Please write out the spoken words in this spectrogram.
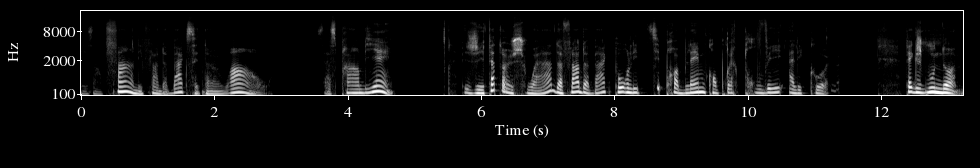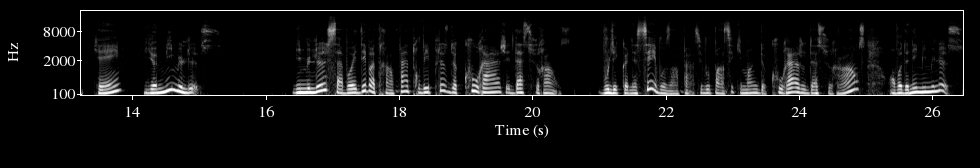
Les enfants, les fleurs de bac, c'est un wow! Ça se prend bien. J'ai fait un choix de fleurs de bac pour les petits problèmes qu'on pourrait retrouver à l'école. Fait que je vous nomme, OK? Il y a Mimulus. Mimulus, ça va aider votre enfant à trouver plus de courage et d'assurance. Vous les connaissez, vos enfants. Si vous pensez qu'ils manquent de courage ou d'assurance, on va donner Mimulus.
